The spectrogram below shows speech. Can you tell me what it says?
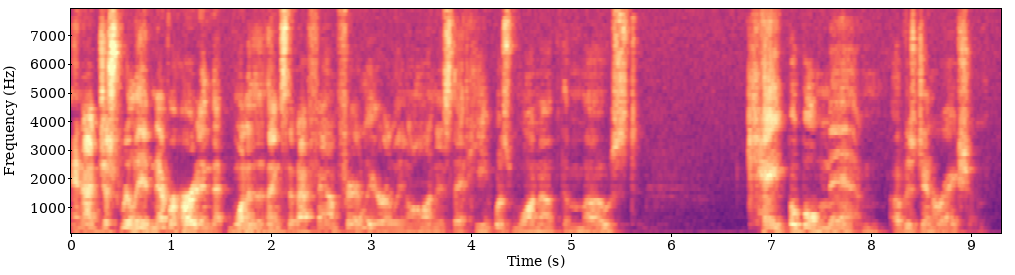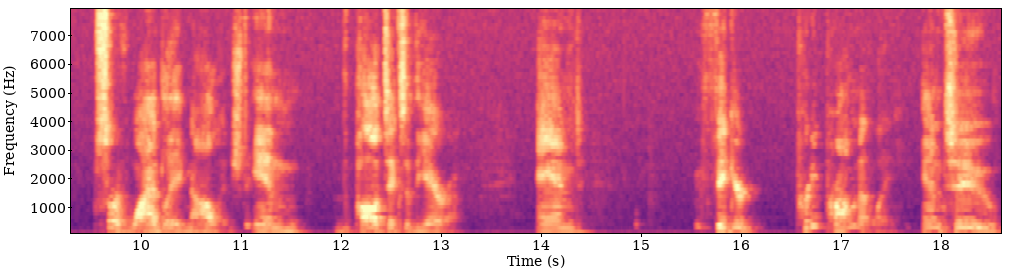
and i just really had never heard it. and that one of the things that i found fairly early on is that he was one of the most capable men of his generation sort of widely acknowledged in the politics of the era and figured pretty prominently into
